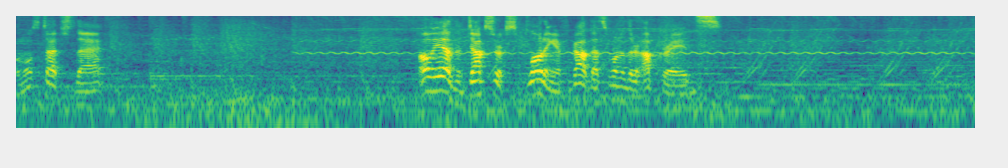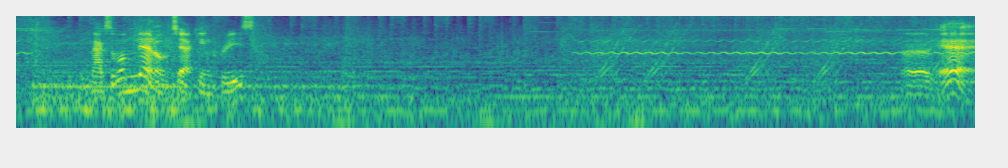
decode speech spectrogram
Almost touched that. Oh yeah, the ducks are exploding. I forgot that's one of their upgrades. Maximum nanotech increase. Okay.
